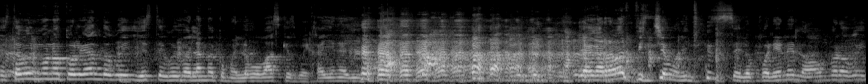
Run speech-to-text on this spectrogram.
Estaba un mono colgando, güey. Y este güey bailando como el lobo Vázquez, güey. High Energy. Y agarraba el pinche monito y se lo ponía en el hombro, güey.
